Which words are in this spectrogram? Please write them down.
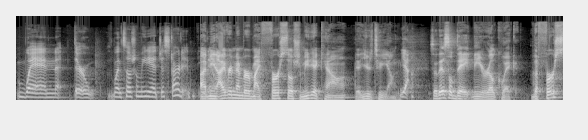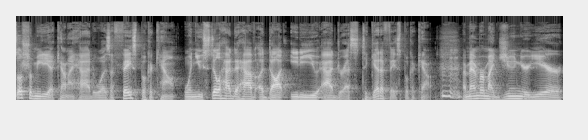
when there when social media just started? I mean. I remember my first social media account. You're too young. Yeah. So this will date me real quick. The first social media account I had was a Facebook account when you still had to have a .edu address to get a Facebook account. Mm-hmm. I remember my junior year,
